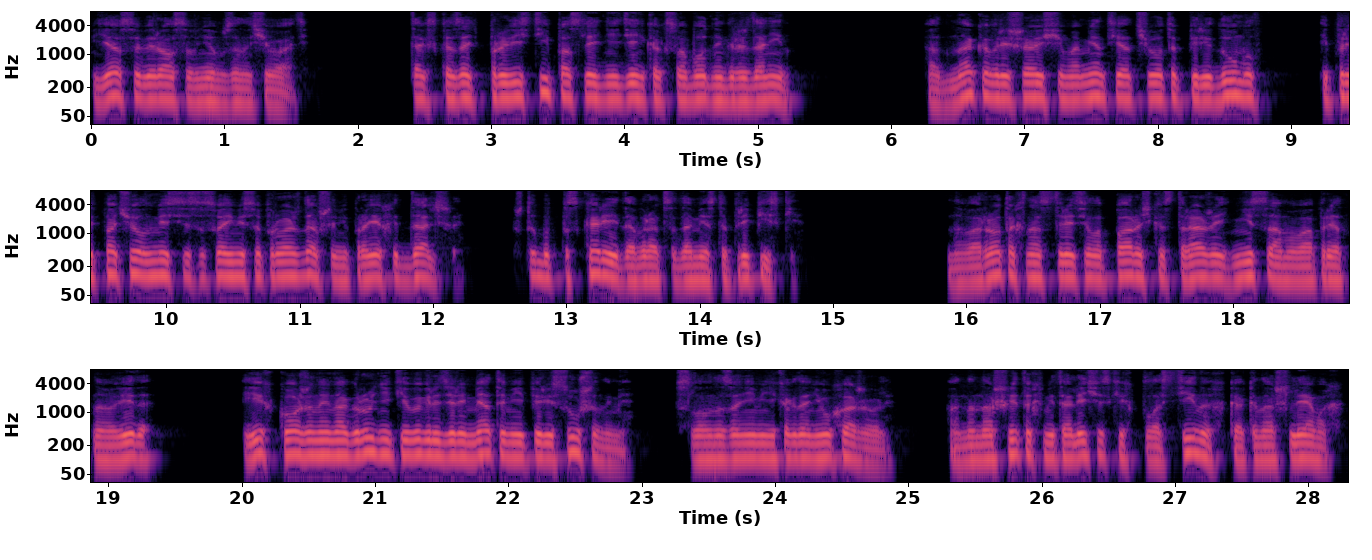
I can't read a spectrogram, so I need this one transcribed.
я собирался в нем заночевать. Так сказать, провести последний день как свободный гражданин. Однако в решающий момент я от чего-то передумал и предпочел вместе со своими сопровождавшими проехать дальше, чтобы поскорее добраться до места приписки. На воротах нас встретила парочка стражей не самого опрятного вида. Их кожаные нагрудники выглядели мятыми и пересушенными, словно за ними никогда не ухаживали. А на нашитых металлических пластинах, как и на шлемах,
